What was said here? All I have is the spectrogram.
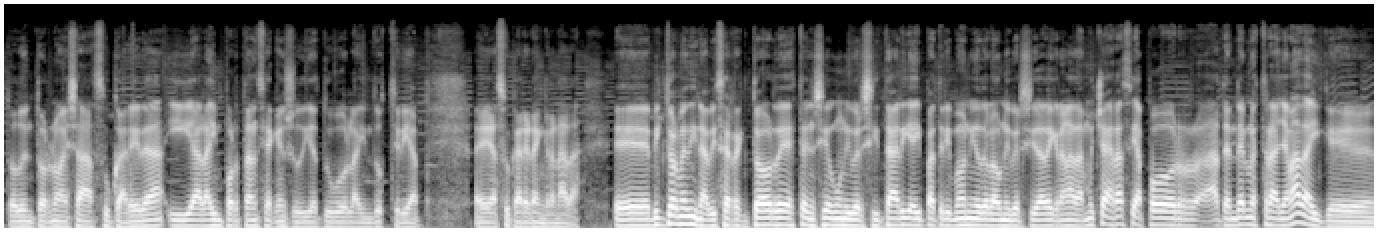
todo en torno a esa azucarera y a la importancia que en su día tuvo la industria eh, azucarera en Granada. Eh, Víctor Medina, vicerrector de Extensión Universitaria y Patrimonio de la Universidad de Granada. Muchas gracias por atender nuestra llamada y que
